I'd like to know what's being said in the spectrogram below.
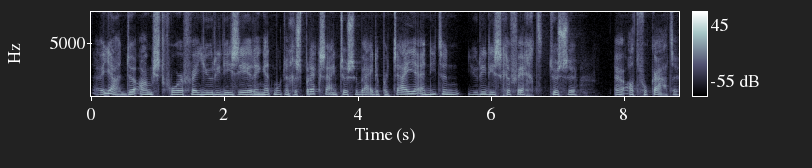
eh, ja, de angst voor verjuridisering. Het moet een gesprek zijn tussen beide partijen en niet een juridisch gevecht tussen uh, advocaten.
